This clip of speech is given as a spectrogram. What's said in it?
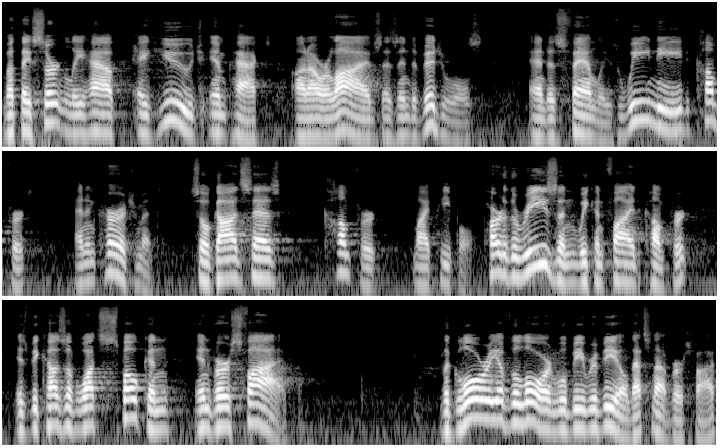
but they certainly have a huge impact on our lives as individuals and as families. We need comfort and encouragement. So God says, Comfort my people. Part of the reason we can find comfort is because of what's spoken in verse 5. The glory of the Lord will be revealed. That's not verse 5.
